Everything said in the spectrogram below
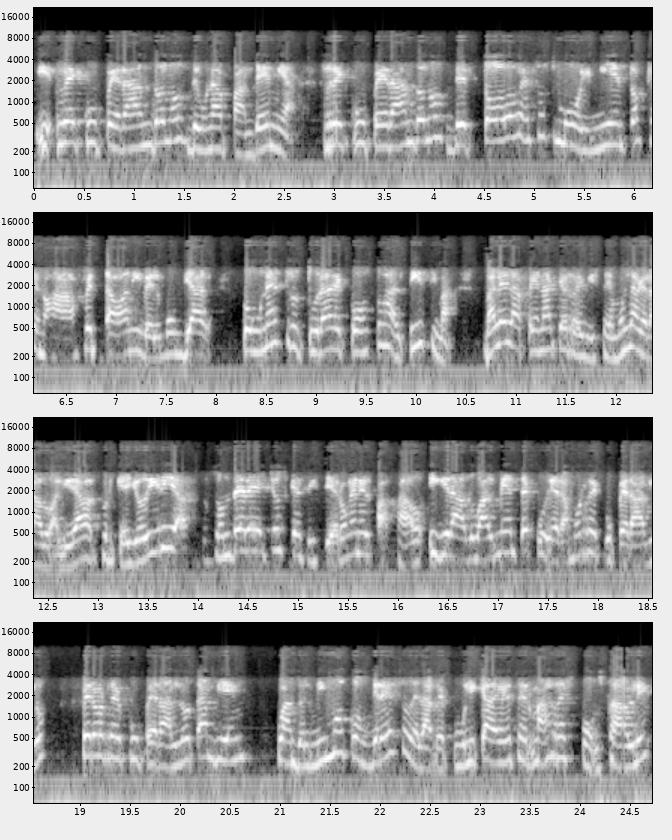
y recuperándonos de una pandemia, recuperándonos de todos esos movimientos que nos han afectado a nivel mundial con una estructura de costos altísima. Vale la pena que revisemos la gradualidad, porque yo diría, son derechos que existieron en el pasado y gradualmente pudiéramos recuperarlo, pero recuperarlo también cuando el mismo Congreso de la República debe ser más responsable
